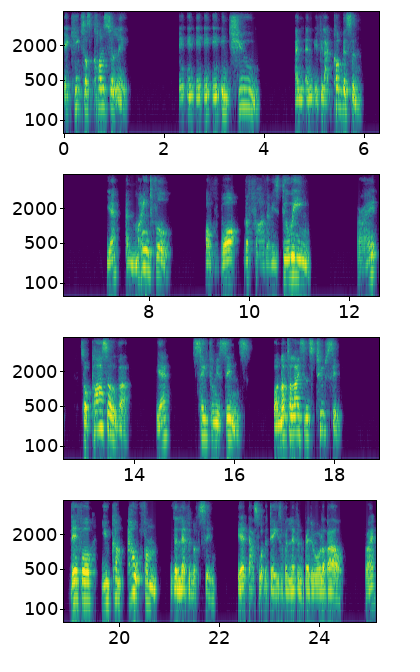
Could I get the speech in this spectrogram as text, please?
It keeps us constantly in, in, in, in tune and, and, if you like, cognizant, yeah, and mindful of what the Father is doing. All right? So, Passover, yeah, saved from your sins, well, not a license to sin. Therefore, you come out from the leaven of sin. Yeah, that's what the days of unleavened bread are all about, right?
